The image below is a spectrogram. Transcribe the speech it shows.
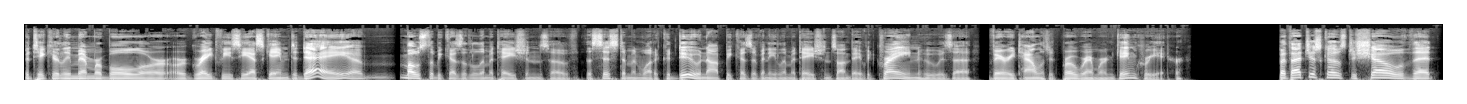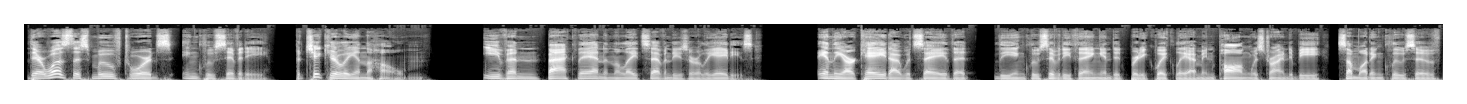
particularly memorable or, or great VCS game today, uh, mostly because of the limitations of the system and what it could do, not because of any limitations on David Crane, who is a very talented programmer and game creator. But that just goes to show that there was this move towards inclusivity, particularly in the home, even back then in the late 70s, early 80s. In the arcade, I would say that the inclusivity thing ended pretty quickly. I mean, Pong was trying to be somewhat inclusive.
